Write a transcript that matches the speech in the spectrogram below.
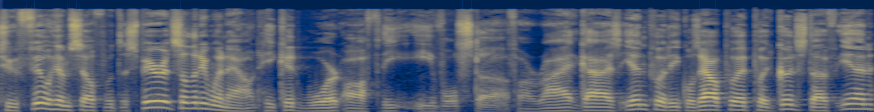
to fill himself with the Spirit so that he went out, he could ward off the evil stuff. All right, guys, input equals output. Put good stuff in,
